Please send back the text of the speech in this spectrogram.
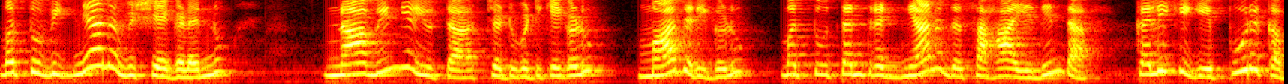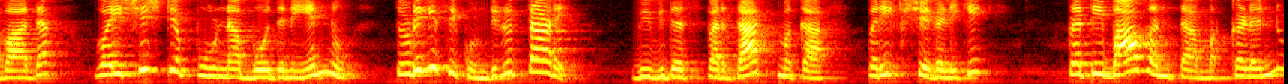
ಮತ್ತು ವಿಜ್ಞಾನ ವಿಷಯಗಳನ್ನು ನಾವಿನ್ಯಯುತ ಚಟುವಟಿಕೆಗಳು, ಮಾದರಿಗಳು ಮತ್ತು ತಂತ್ರಜ್ಞಾನದ ಸಹಾಯದಿಂದ ಕಲಿಕೆಗೆ ಪೂರಕವಾದ ವೈಶಿಷ್ಟ್ಯಪೂರ್ಣ ಬೋಧನೆಯನ್ನು ತೊಡಗಿಸಿಕೊಂಡಿರುತ್ತಾರೆ. ವಿವಿಧ ಸ್ಪರ್ಧಾತ್ಮಕ ಪರೀಕ್ಷೆಗಳಿಗೆ ಪ್ರತಿಭಾವಂತ ಮಕ್ಕಳನ್ನು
